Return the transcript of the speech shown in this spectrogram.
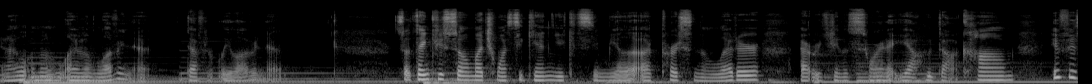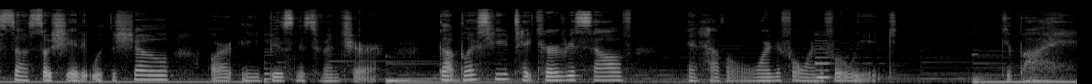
And I, am I'm, I'm loving it. Definitely loving it. So thank you so much once again. You can send me a, a personal letter at reginasworn at yahoo.com if it's associated with the show or any business venture. God bless you. Take care of yourself and have a wonderful, wonderful week. Goodbye.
